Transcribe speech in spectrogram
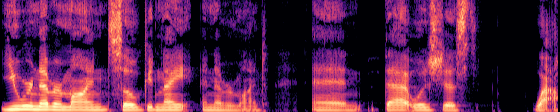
You were never mine, so good night and never mind. And that was just wow,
